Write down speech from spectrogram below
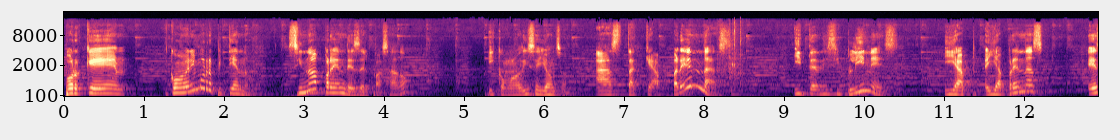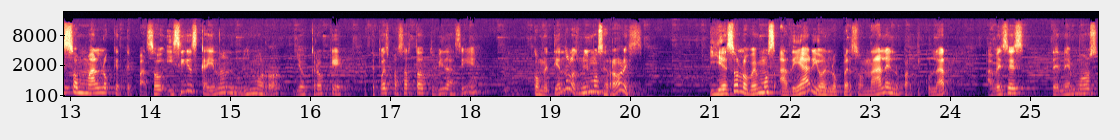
Porque, como venimos repitiendo, si no aprendes del pasado, y como lo dice Johnson, hasta que aprendas y te disciplines y, y aprendas eso malo que te pasó y sigues cayendo en el mismo error, yo creo que te puedes pasar toda tu vida así, ¿eh? cometiendo los mismos errores. Y eso lo vemos a diario, en lo personal, en lo particular. A veces tenemos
